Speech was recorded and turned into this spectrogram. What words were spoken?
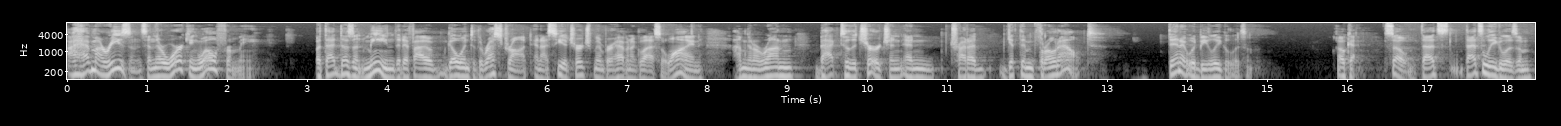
I have my reasons, and they're working well for me. But that doesn't mean that if I go into the restaurant and I see a church member having a glass of wine, I'm going to run back to the church and, and try to get them thrown out. Then it would be legalism. Okay, so that's, that's legalism.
